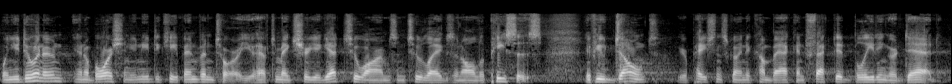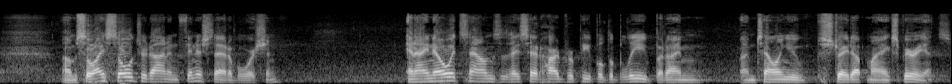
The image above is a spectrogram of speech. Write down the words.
When you do an, an, abortion, you need to keep inventory. You have to make sure you get two arms and two legs and all the pieces. If you don't, your patient's going to come back infected, bleeding, or dead. Um, so I soldiered on and finished that abortion. And I know it sounds, as I said, hard for people to believe, but I'm, I'm telling you straight up my experience.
